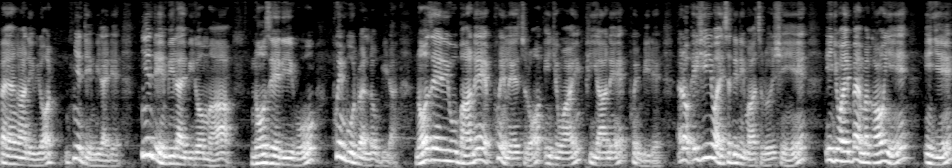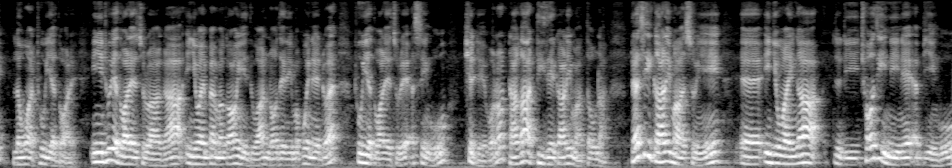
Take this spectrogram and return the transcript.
pump ကနေပြီးတော့မြင့်တင်ပေးလိုက်တယ်မြင့်တင်ပေးလိုက်ပြီးတော့မှ nozzle တွေကိုဖွင့်ဖို့အတွက်လုပ်ပြီးတာ nozzle တွေကိုဘာနဲ့ဖွင့်လဲဆိုတော့ engine wine PR နဲ့ဖွင့်ပြီးတယ်အဲ့တော့ HCUI စနစ်တွေမှာဆိုလို့ရှိရင် engine wine pump မကောင်းရင် engine လုံးဝထိုးရက်သွားတယ် engine ထိုးရက်သွားတယ်ဆိုတာက engine wine pump မကောင်းရင်သူက nozzle တွေမပွင့်တဲ့အတွက်ထိုးရက်သွားတယ်ဆိုတဲ့အဆင့်ကိုဖြစ်တယ်ပေါ့နော်ဒါကဒီဇယ်ကားတွေမှာသုံးတာဓာတ်ဆီကားတွေမှာဆိုရင် အဲ engine wine ကဒီချောစီအနေနဲ့အပြင်ကို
